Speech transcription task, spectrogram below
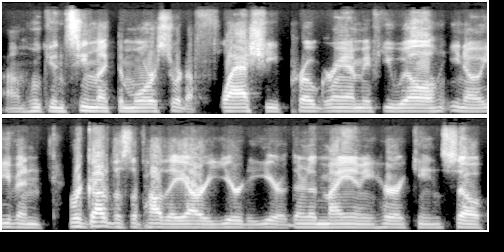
um, who can seem like the more sort of flashy program, if you will, you know, even regardless of how they are year to year. They're the Miami Hurricanes. So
